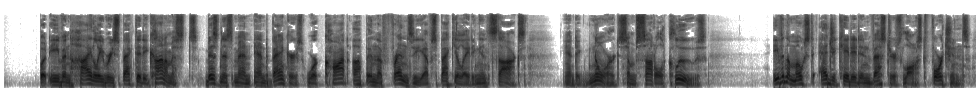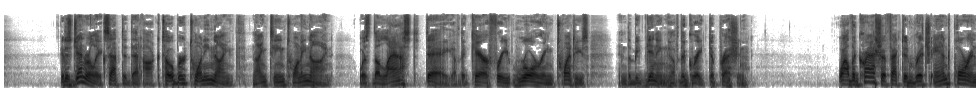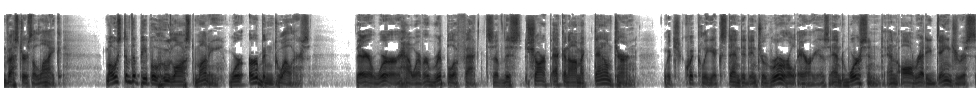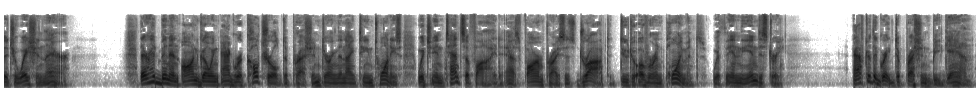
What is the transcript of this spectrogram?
But even highly respected economists, businessmen, and bankers were caught up in the frenzy of speculating in stocks and ignored some subtle clues. Even the most educated investors lost fortunes. It is generally accepted that October 29, 1929, was the last day of the carefree roaring 20s and the beginning of the Great Depression. While the crash affected rich and poor investors alike, most of the people who lost money were urban dwellers. There were, however, ripple effects of this sharp economic downturn, which quickly extended into rural areas and worsened an already dangerous situation there. There had been an ongoing agricultural depression during the 1920s, which intensified as farm prices dropped due to overemployment within the industry. After the Great Depression began,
